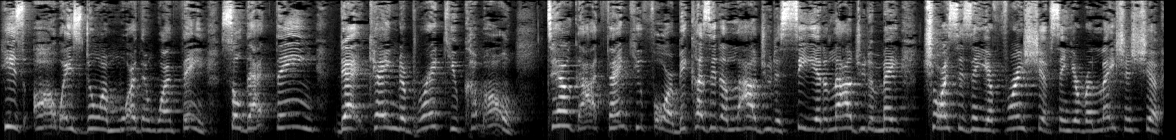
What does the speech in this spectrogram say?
He's always doing more than one thing. So, that thing that came to break you, come on, tell God thank you for it because it allowed you to see, it allowed you to make choices in your friendships, in your relationship.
